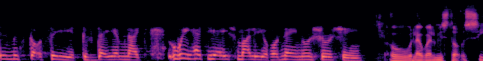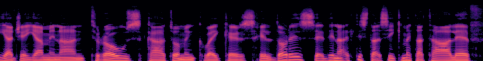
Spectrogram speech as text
l-mistoqsijiet, kif dejjem ngħid, wieħed jgħix mal-ieħor, ngħinu 'l xulxin. U l-ewwel mistoqsija ġejja mingħand Rose Kato minn Quakers Hill Doris, dinha qed tistaqsik meta tagħlef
